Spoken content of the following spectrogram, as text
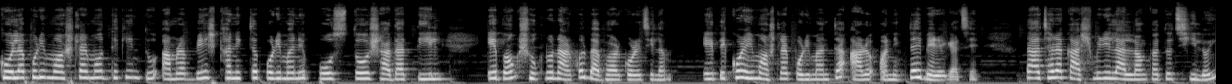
কোলাপুরি মশলার মধ্যে কিন্তু আমরা বেশ খানিকটা পরিমাণে পোস্ত, সাদা তিল এবং শুকনো নারকল ব্যবহার করেছিলাম। এতে করেই মশলার পরিমাণটা আরও অনেকটাই বেড়ে গেছে। তাছাড়া কাশ্মীরি লাল লঙ্কা তো ছিলই।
